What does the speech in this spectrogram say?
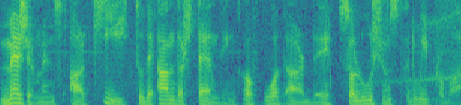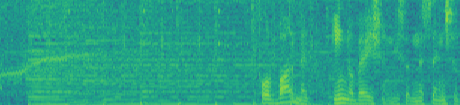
Measurements are key to the understanding of what are the solutions that we provide. For Valmet, innovation is an essential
